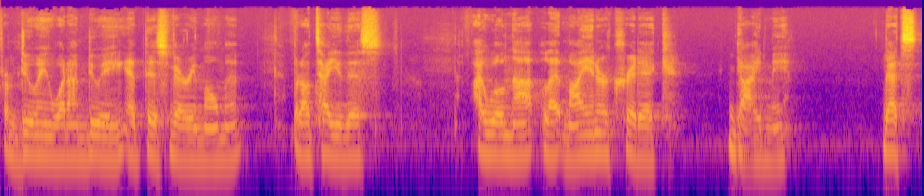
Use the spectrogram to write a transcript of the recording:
from doing what I'm doing at this very moment. But I'll tell you this I will not let my inner critic guide me. That's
